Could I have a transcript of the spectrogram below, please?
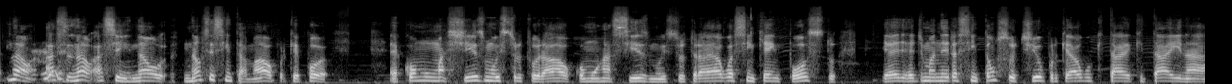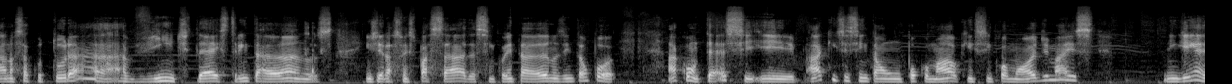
não, assim, não, assim, não, não se sinta mal, porque, pô, é como um machismo estrutural, como um racismo estrutural, é algo assim que é imposto e é, é, de maneira assim tão sutil, porque é algo que está que tá aí na nossa cultura há 20, 10, 30 anos, em gerações passadas, 50 anos. Então, pô, acontece e há quem se sinta um pouco mal, quem se incomode, mas ninguém é,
